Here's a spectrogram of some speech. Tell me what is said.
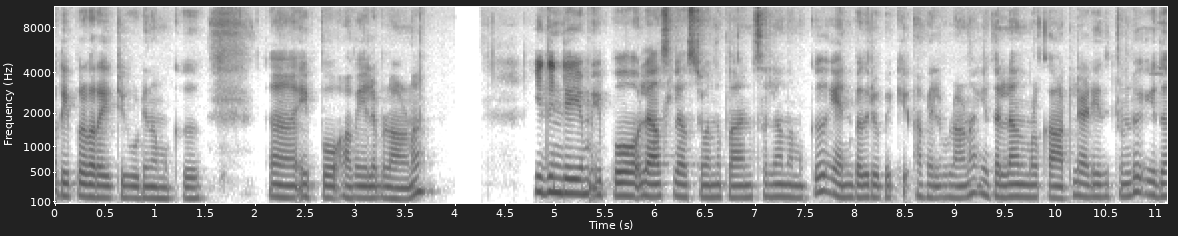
ക്രീപ്പർ വെറൈറ്റി കൂടി നമുക്ക് ഇപ്പോൾ അവൈലബിൾ ആണ്. ഇതിന്റെയും ഇപ്പോൾ ലാസ്റ്റ് ലാസ്റ്റ് വന്ന പ്ലാൻസ് എല്ലാം നമുക്ക് എൺപത് രൂപയ്ക്ക് അവൈലബിൾ ആണ്. ഇതെല്ലാം നമ്മൾ കാർട്ടിൽ ആഡ് ചെയ്തിട്ടുണ്ട്. ഇത്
